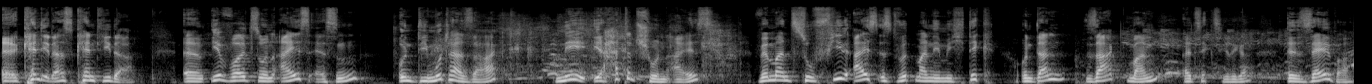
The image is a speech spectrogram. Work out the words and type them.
Äh, kennt ihr das? Kennt jeder. Äh, ihr wollt so ein Eis essen und die Mutter sagt, nee, ihr hattet schon Eis. Wenn man zu viel Eis isst, wird man nämlich dick. Und dann sagt man als Sechsjähriger äh, selber,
